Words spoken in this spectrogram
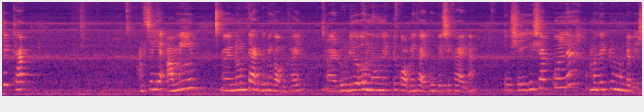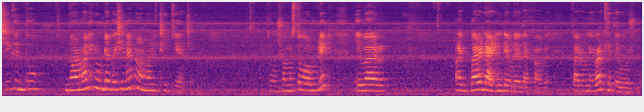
ঠিকঠাক অ্যাকচুয়ালি আমি নুনটা একদমই কম খাই। আর রুডিও নুন একটু কমই খায় খুব বেশি খায় না। তো সেই হিসাব করলে আমাদের একটু নুনটা বেশি, কিন্তু নর্মালি নুনটা বেশি না নর্মালি ঠিকই আছে। তো সমস্ত কমপ্লিট এবার একবারে ডাইনিং টেবিলে দেখা হবে। কারণ এবার খেতে বসবো।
